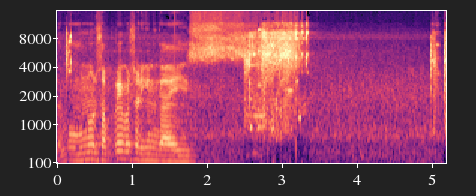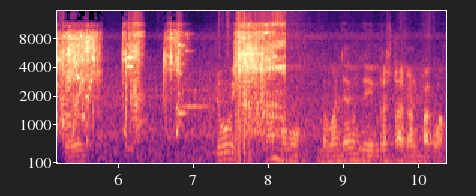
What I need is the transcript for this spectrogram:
நம்ம முந்நூறு சப்ஸ்கிரைபர்ஸ் அடிக்கணும் கைஸ் டூ பண்ணுவோம் இந்த மாதிரி கொஞ்சம் இன்ட்ரெஸ்டாக இருக்கான்னு பார்க்கலாம்.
